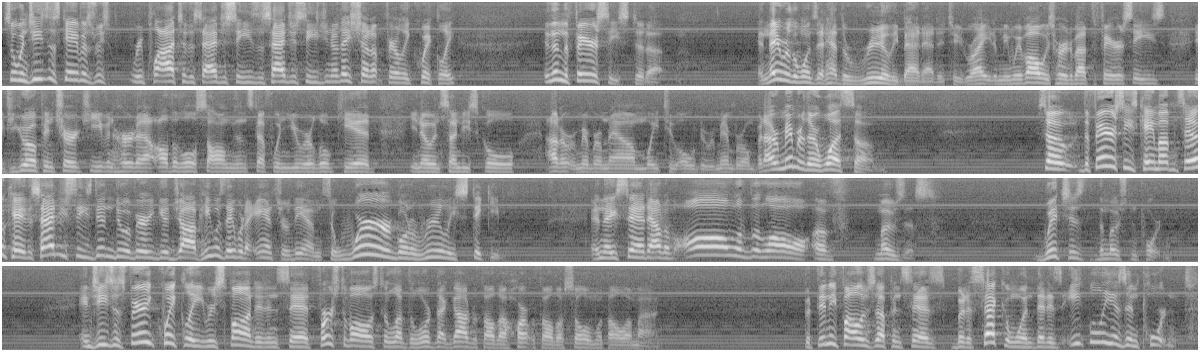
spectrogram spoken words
So when Jesus gave his re- reply to the Sadducees, the Sadducees, you know, they shut up fairly quickly. And then the Pharisees stood up. And they were the ones that had the really bad attitude, right? I mean, we've always heard about the Pharisees. If you grew up in church, you even heard uh, all the little songs and stuff when you were a little kid, you know, in Sunday school. I don't remember them now. I'm way too old to remember them. But I remember there was some. So the Pharisees came up and said, okay, the Sadducees didn't do a very good job. He was able to answer them. So we're going to really stick him. And they said, out of all of the law of Moses, which is the most important? And Jesus very quickly responded and said, First of all, is to love the Lord thy God with all thy heart, with all thy soul, and with all thy mind. But then he follows up and says, But a second one that is equally as important.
